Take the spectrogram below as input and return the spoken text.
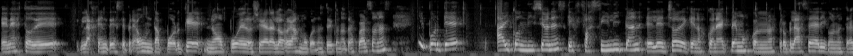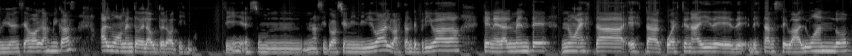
en esto de la gente se pregunta por qué no puedo llegar al orgasmo cuando estoy con otras personas y por qué hay condiciones que facilitan el hecho de que nos conectemos con nuestro placer y con nuestras vivencias orgásmicas al momento del autoerotismo. ¿Sí? Es una situación individual, bastante privada, generalmente no está esta cuestión ahí de, estarse evaluando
